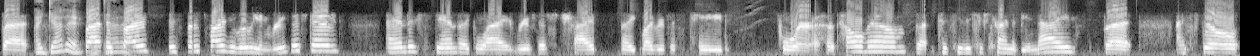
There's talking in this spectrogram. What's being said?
but, I get it. but I as far it. as, as, but as far as Lily and Rufus goes, I understand like why Rufus tried, like, why Rufus paid for a hotel room, but because he was just trying to be nice. But I still,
